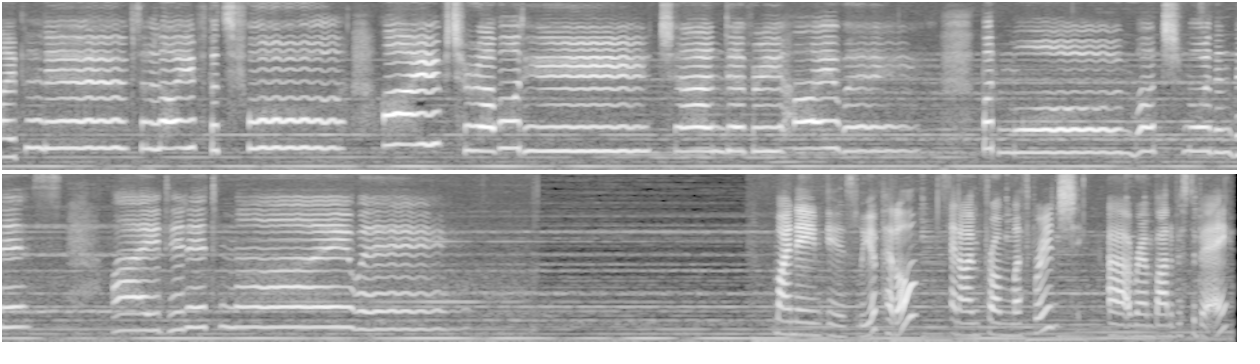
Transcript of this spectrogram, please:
I've lived a life that's full. I've traveled each and every highway. But more, much more than this, I did it my way. My name is Leah Peddle, and I'm from Lethbridge uh, around Bonavista Bay,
